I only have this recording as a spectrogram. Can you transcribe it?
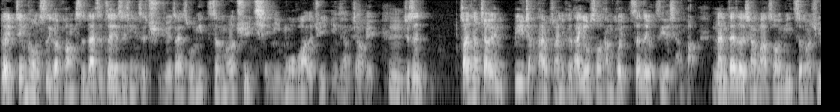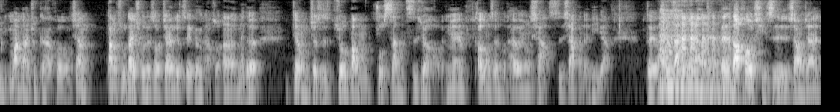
对，监控是一个方式，但是这件事情也是取决在说你怎么去潜移默化的去影响教练。嗯，就是专项教练必须讲他有专业，可是他有时候他们会真的有自己的想法。嗯、那你在这个想法的时候，你怎么去慢慢去跟他沟通？像当初带球队的时候，教练就直接跟我讲说，呃，那个这种就是就帮我们做上肢就好了，因为高中生不太会用下肢下盘的力量。对，他会站过来讲。但是到后期是像我现在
